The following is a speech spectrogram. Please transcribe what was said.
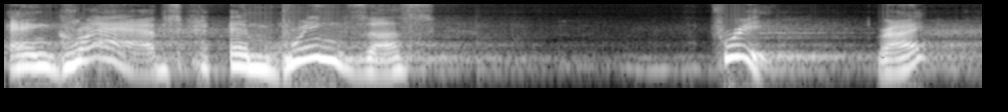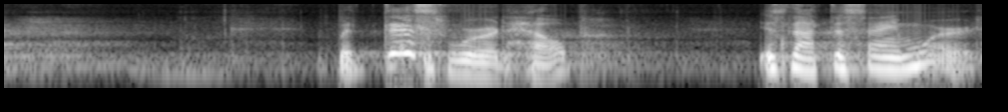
and grabs and brings us free, right? But this word help is not the same word.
